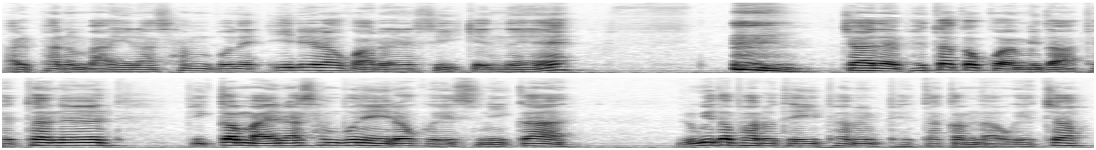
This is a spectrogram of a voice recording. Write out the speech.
알파는 마이너스 3분의 1이라고 알아낼 수 있겠네. 자, 네, 베타 값 구합니다. 베타는 b값 마이너스 3분의 1이라고 구했으니까 여기다 바로 대입하면 베타 값 나오겠죠?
